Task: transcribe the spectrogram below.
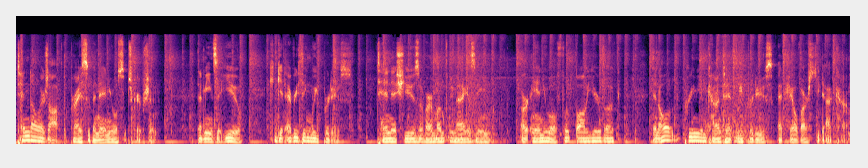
$10 off the price of an annual subscription. That means that you can get everything we produce 10 issues of our monthly magazine, our annual football yearbook, and all the premium content we produce at hailvarsity.com.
